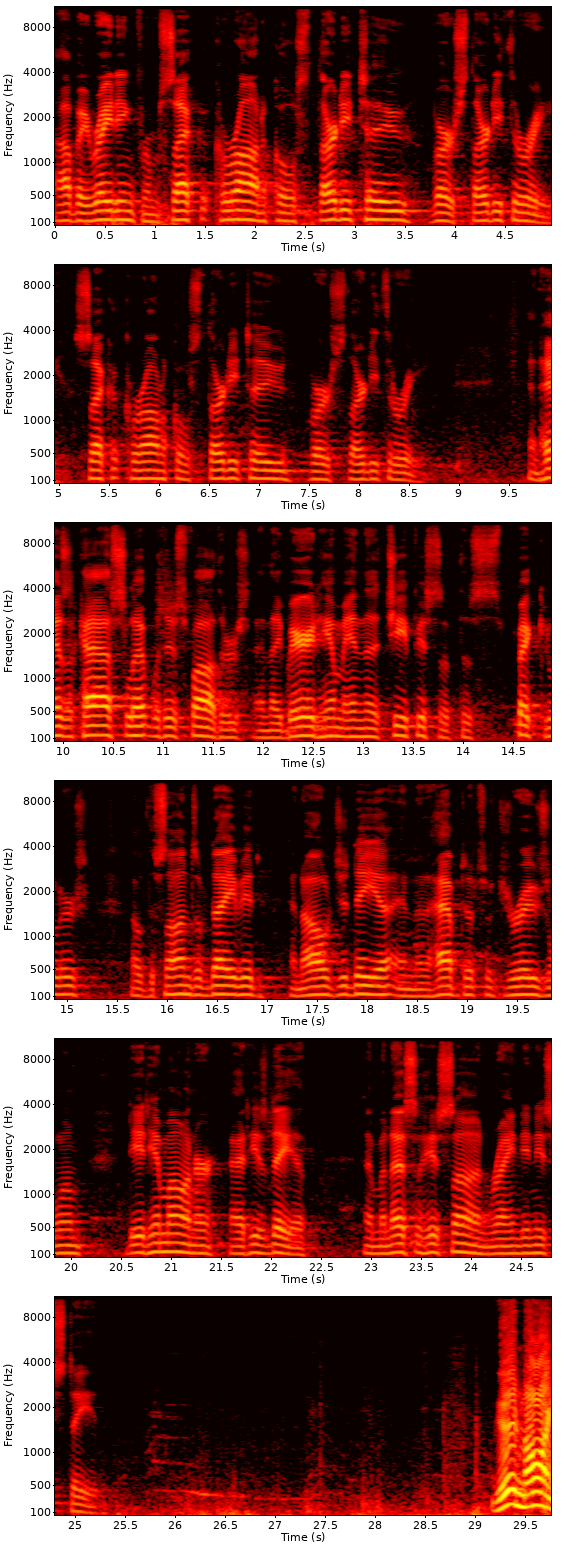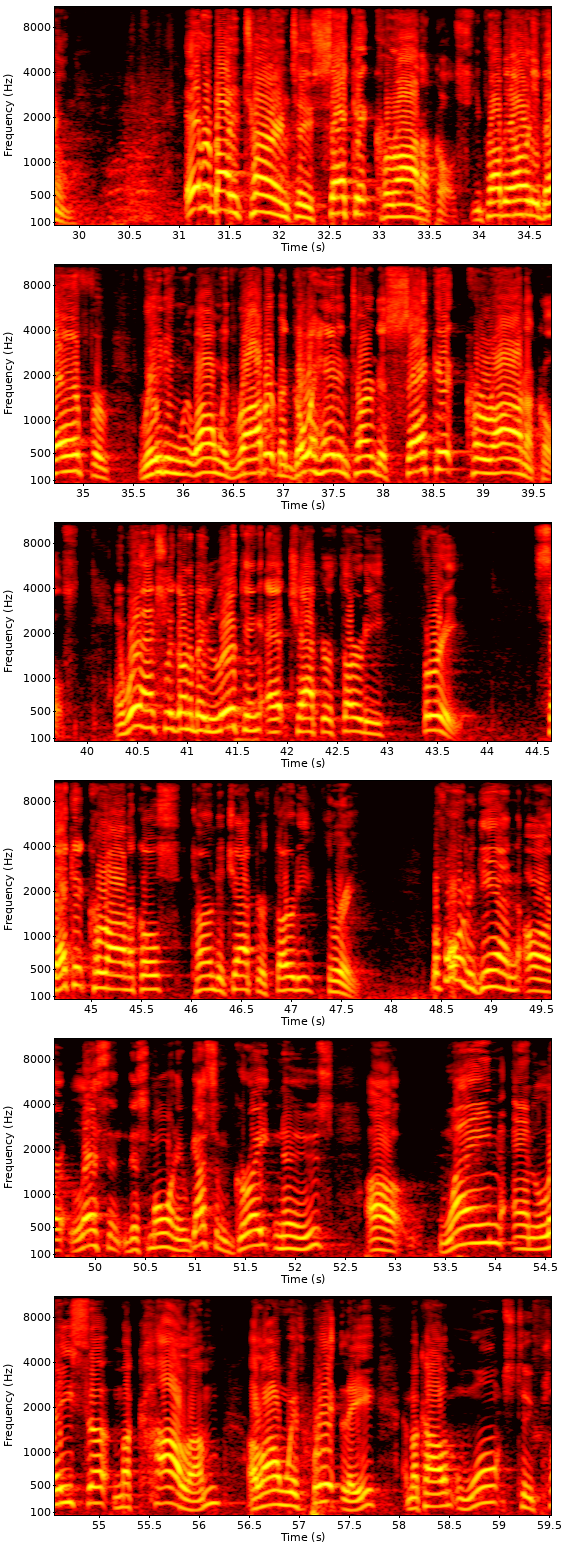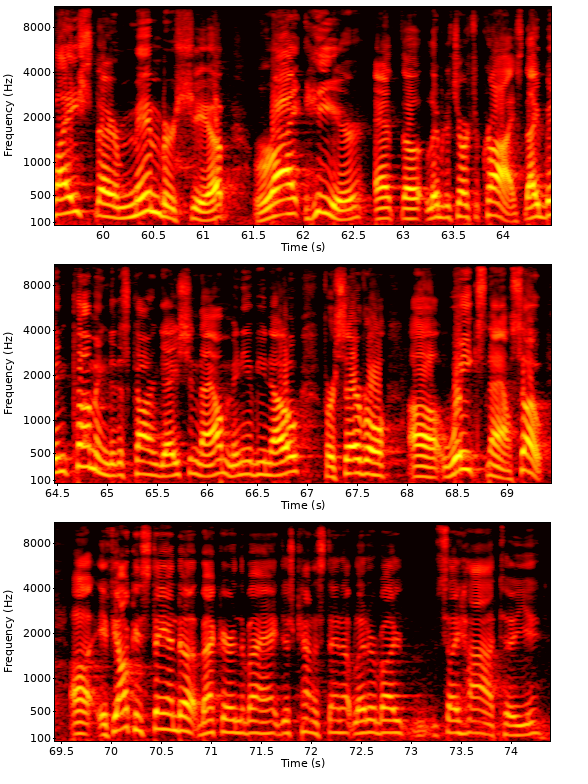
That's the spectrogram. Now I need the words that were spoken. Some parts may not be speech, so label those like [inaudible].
I'll be reading from Second Chronicles 32, verse 33. Second Chronicles 32, verse 33. And Hezekiah slept with his fathers, and they buried him in the chiefest of the sepulchres of the sons of David, and all Judea and the inhabitants of Jerusalem did him honor at his death, and Manasseh his son reigned in his stead. Good morning. Everybody turn to Second Chronicles. You're probably already there for reading along with Robert, but go ahead and turn to Second Chronicles. And we're actually going to be looking at chapter 33. Second Chronicles, turn to chapter 33. Before we begin our lesson this morning, we've got some great news. Uh, Wayne and Lisa McCollum along with Whitley McCollum, wants to place their membership right here at the Liberty Church of Christ. They've been coming to this congregation now, many of you know, for several uh, weeks now. So, uh, if y'all can stand up back there in the back, just kind of stand up, let everybody say hi to you.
